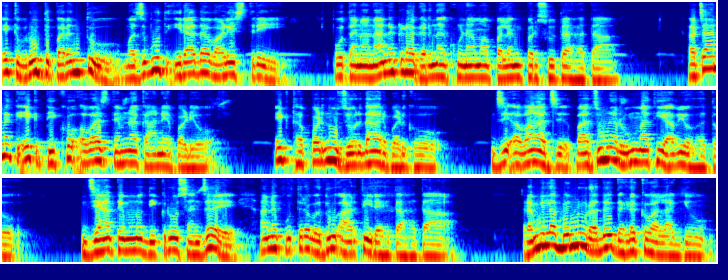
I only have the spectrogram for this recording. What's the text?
એક વૃદ્ધ પરંતુ મજબૂત ઈરાદાવાળી સ્ત્રી પોતાના નાનકડા ઘરના ખૂણામાં પલંગ પર સૂતા હતા. અચાનક એક તીખો અવાજ તેમના કાને પડ્યો. એક થપ્પડનો જોરદાર પડઘો જે અવાજ બાજુના રૂમમાંથી આવ્યો હતો. જ્યાં તેમનો દીકરો સંજય અને પુત્ર વધુ આરતી રહેતા હતા. રમીલાબેનનું હૃદય ધડકવા લાગ્યું.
